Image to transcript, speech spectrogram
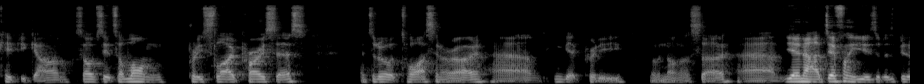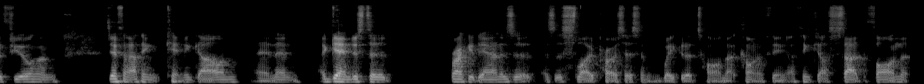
keep you going. So obviously it's a long, pretty slow process, and to do it twice in a row, um, it can get pretty monotonous. So um, yeah, no, I definitely use it as a bit of fuel and definitely I think keep me going. And then again, just to break it down as a as a slow process and week at a time, that kind of thing. I think I started to find that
